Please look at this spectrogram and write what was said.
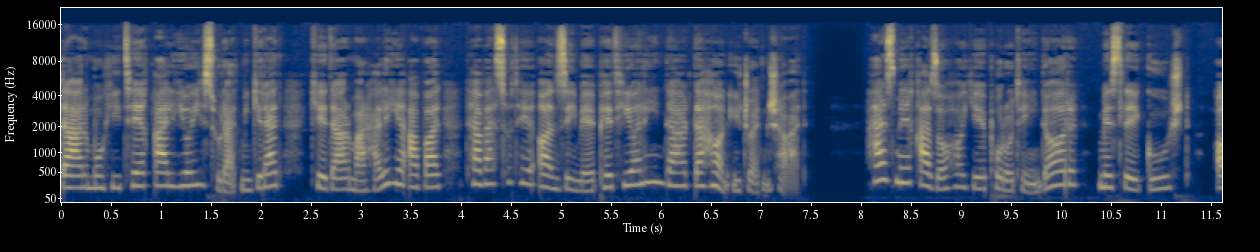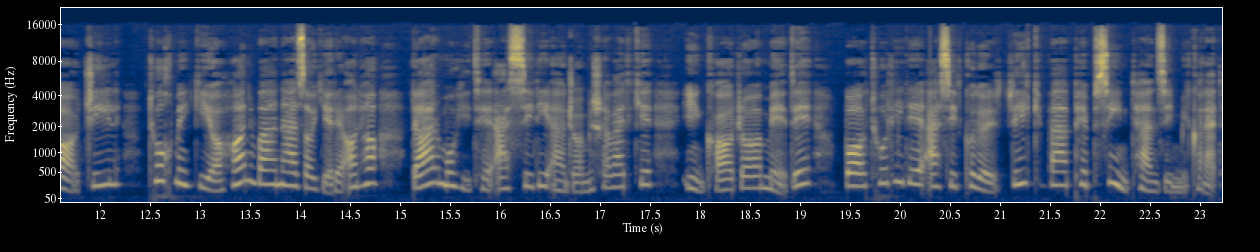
در محیط قلیایی صورت می گیرد که در مرحله اول توسط آنزیم پتیالین در دهان ایجاد می شود. هضم غذاهای پروتئین دار مثل گوشت، آجیل، تخم گیاهان و نظایر آنها در محیط اسیدی انجام می شود که این کار را معده با تولید اسید کلوریدریک و پپسین تنظیم می کند.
